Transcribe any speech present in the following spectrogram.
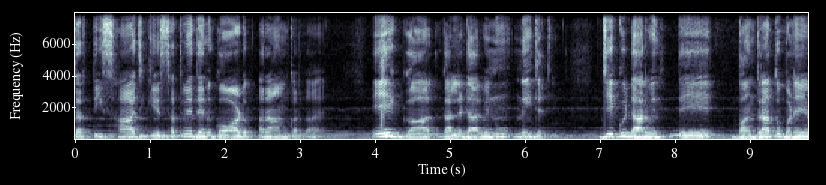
ਧਰਤੀ ਸਾਜ ਕੇ 7ਵੇਂ ਦਿਨ ਗੋਡ ਆਰਾਮ ਕਰਦਾ ਹੈ। ਇਹ ਗੱਲ ਡਾਰਵਿਨ ਨੂੰ ਨਹੀਂ ਜੱਜੀ ਜੇ ਕੋਈ ਡਾਰਵਿਨ ਤੇ ਬਾਂਦਰਾਂ ਤੋਂ ਬਣੇ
